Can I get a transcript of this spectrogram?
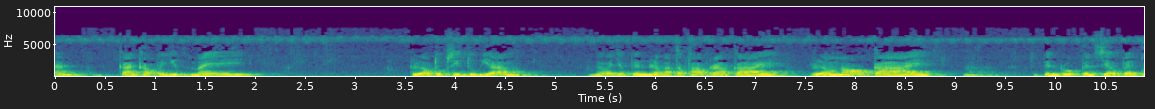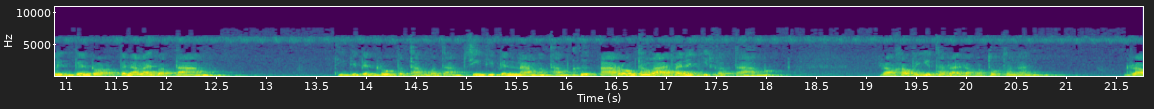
นั้น การเข้าไปยึดในเรื่องทุกสิ่งทุกอย่าง ไม่ว่าจะเป็นเรื่องอัตภาพร่างกาย เรื่องนอกกาย จะเป็นรูปเป็นเสียงเป็นกลิ่นเป็นรสเป็นอะไรก็ตาม สิ่งที่เป็นรูปธรรมก็ตาม สิ่งที่เป็นนามธรรมคืออารมณ์ทั้งหลายภายในจิตก็ตาม เราเข้าไปยึดเท่าไหร่เราก็ทุกเท่านั้น เรา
